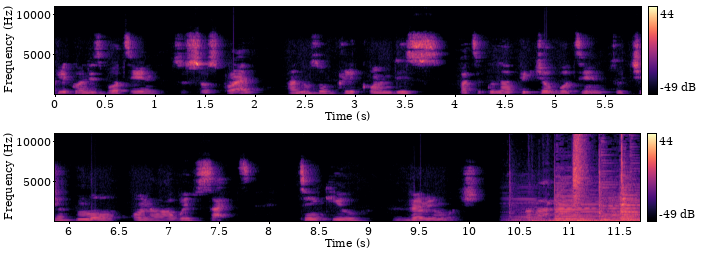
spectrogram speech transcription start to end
Click on this button to subscribe and also click on this particular picture button to check more on our website. Thank you very much. Bye bye.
